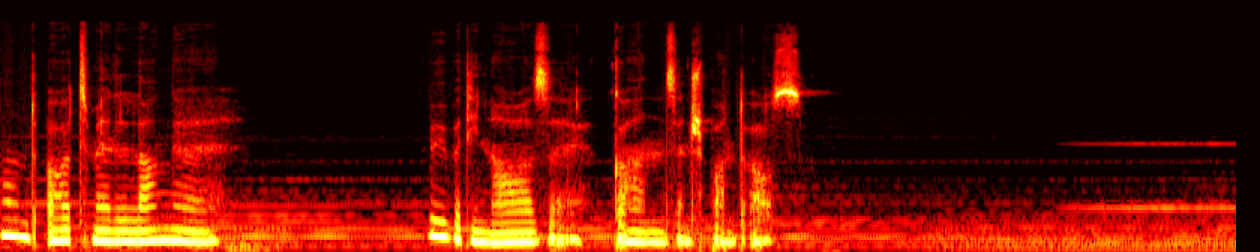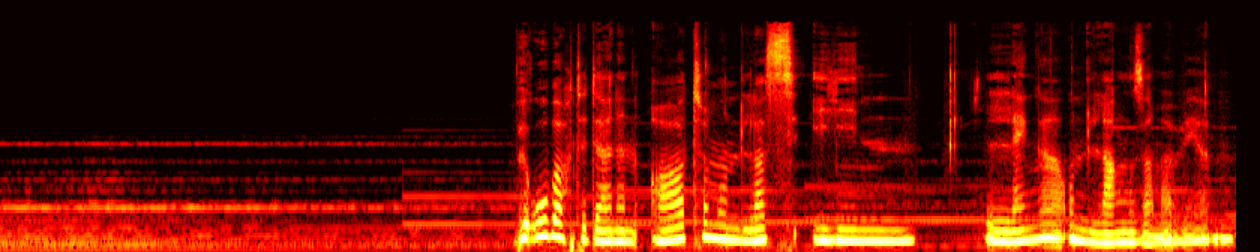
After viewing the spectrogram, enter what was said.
Und atme lange über die Nase ganz entspannt aus. Beobachte deinen Atem und lass ihn länger und langsamer werden.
